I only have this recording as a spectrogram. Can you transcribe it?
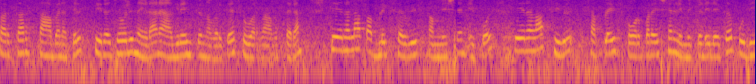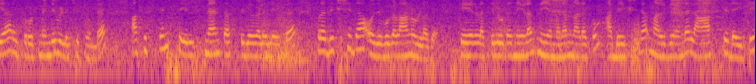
സർക്കാർ സ്ഥാപനത്തിൽ സ്ഥിരജോലി നേടാൻ ആഗ്രഹിക്കുന്നവർക്ക് സുവർണാവസരം. കേരള പബ്ലിക് സർവീസ് കമ്മീഷൻ ഇപ്പോൾ കേരള സിവിൽ സപ്ലൈസ് കോർപ്പറേഷൻ ലിമിറ്റഡിലേക്ക് പുതിയ റിക്രൂട്ട്മെന്റ് വിളിച്ചിട്ടുണ്ട്. അസിസ്റ്റന്റ് സെയിൽസ്മാൻ തസ്തികകളിലേക്ക് പ്രതീക്ഷിത ഒഴിവുകളാണുള്ളത്. കേരളത്തിലുടനീളം നിയമനം നടക്കും. അപേക്ഷ നൽകേണ്ട ലാസ്റ്റ് ഡേറ്റ്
